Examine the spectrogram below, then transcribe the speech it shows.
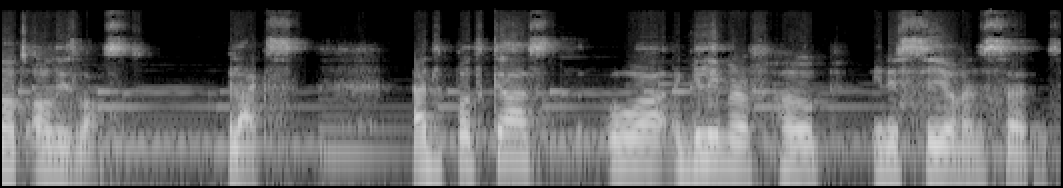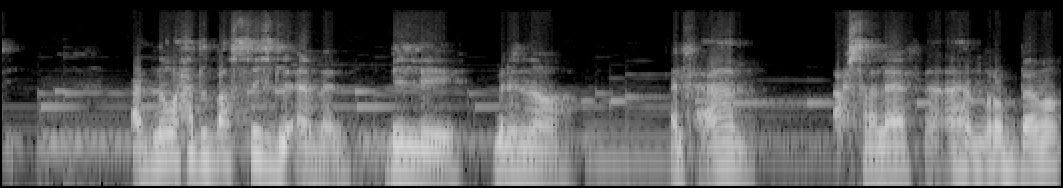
not all is lost. بالعكس هذا البودكاست هو glimmer of hope in a sea of uncertainty. عندنا واحد البسيط الامل باللي من هنا ألف عام عشرة آلاف عام ربما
